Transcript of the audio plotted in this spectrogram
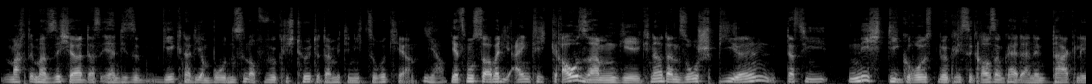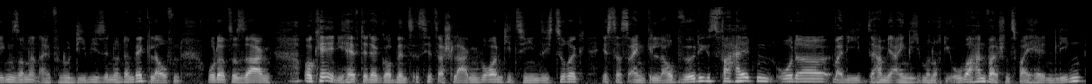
macht immer sicher, dass er diese Gegner, die am Boden sind, auch wirklich tötet, damit die nicht zurückkehren. Ja. Jetzt musst du aber die eigentlich grausamen Gegner dann so spielen, dass sie nicht die größtmöglichste Grausamkeit an den Tag legen, sondern einfach nur Diebe sind und dann weglaufen. Oder zu sagen, okay, die Hälfte der Goblins ist jetzt erschlagen worden, die ziehen sich zurück. Ist das ein glaubwürdiges Verhalten oder, weil die haben ja eigentlich immer noch die Oberhand, weil schon zwei Helden liegen,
